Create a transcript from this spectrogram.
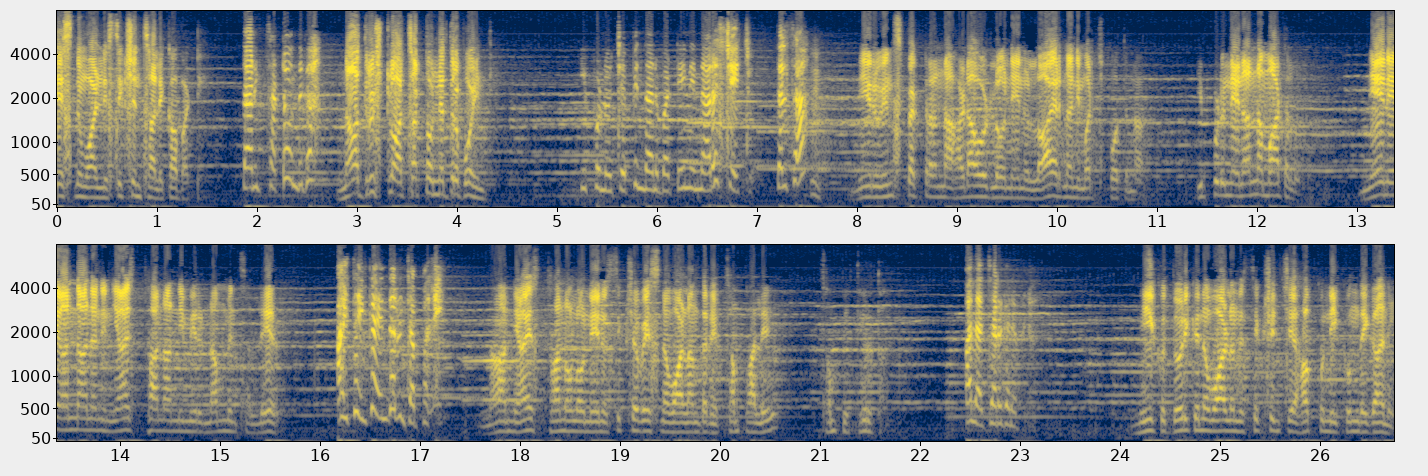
చేసిన వాళ్ళని శిక్షించాలి కాబట్టి. దానికి చట్టం ఉందిగా? నా దృష్టిలో ఆ చట్టం నిద్రపోయింది. ఇప్పుడు నువ్వు చెప్పిన దాన్ని బట్టి నిన్ను అరెస్ట్ చేయొచ్చు. తెలుసా. మీరు ఇన్స్పెక్టర్ అన్న హడావుడిలో నేను లాయర్నని మర్చిపోతున్నాను. ఇప్పుడు నేను అన్న మాటలు నేనే అన్నానని న్యాయస్థానాన్ని మీరు నమ్మించలేరు. అయితే ఇంకా ఎందరూ చెప్పాలి నా న్యాయస్థానంలో నేను శిక్ష వేసిన వాళ్ళందరినీ చంపాలి చంపి తీరుతాను. అలా జరగనివ్వను. నీకు దొరికిన వాళ్ళను శిక్షించే హక్కు నీకుంది గాని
